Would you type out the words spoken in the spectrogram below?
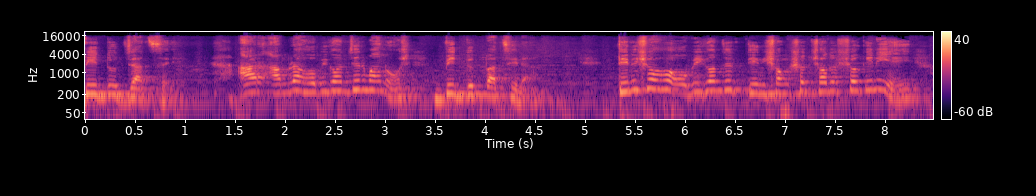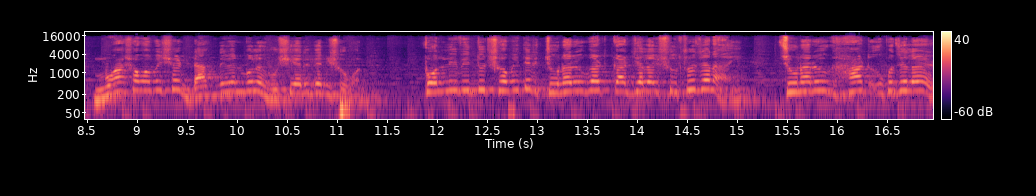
বিদ্যুৎ যাচ্ছে। আর আমরা হবিগঞ্জের মানুষ, বিদ্যুৎ পাচ্ছি না। তিনি সহ হবিগঞ্জের তিন সংসদ সদস্যকে নিয়ে মহাসমাবেশের ডাক দেবেন বলে হুঁশিয়ারি দেন সুমন। পল্লী বিদ্যুৎ সমিতির চুনারুঘাট কার্যালয় সূত্র জানায়, চুনারুঘাট উপজেলার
